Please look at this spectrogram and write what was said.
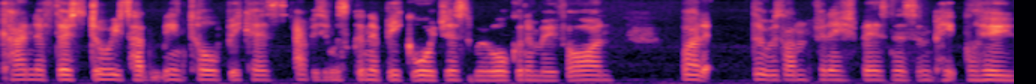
kind of their stories hadn't been told because everything was going to be gorgeous and we were all going to move on. But there was unfinished business and people who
